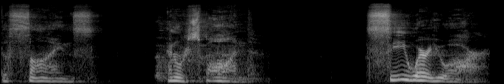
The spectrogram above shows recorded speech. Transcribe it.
the signs and respond. See where you are.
